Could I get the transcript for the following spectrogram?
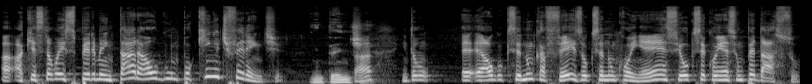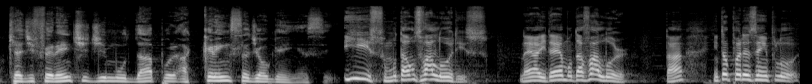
A, a questão é experimentar algo um pouquinho diferente. Entendi. Tá? Então, é, é, algo que você nunca fez, ou que você não conhece, ou que você conhece um pedaço. Que é diferente de mudar por a crença de alguém, assim. Isso, mudar os valores. Né? A ideia é mudar valor. Tá? Então, por exemplo,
